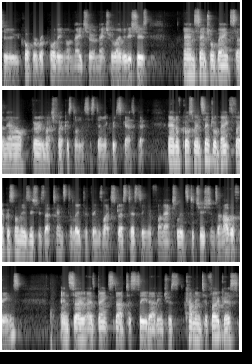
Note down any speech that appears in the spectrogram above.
to corporate reporting on nature and nature related issues. And central banks are now very much focused on the systemic risk aspect. And of course, when central banks focus on these issues, that tends to lead to things like stress testing of financial institutions and other things. And so, as banks start to see that interest come into focus,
